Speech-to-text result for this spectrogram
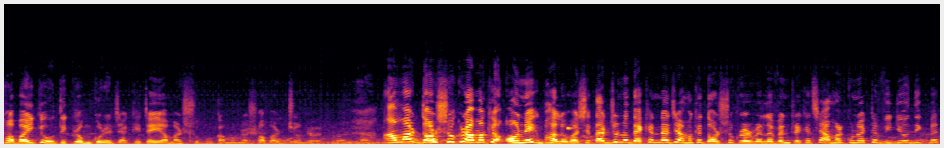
সবাইকে অতিক্রম করে যাক, এটাই আমার শুভকামনা সবার জন্য। আমার দর্শকরা আমাকে অনেক ভালোবাসে, তার জন্য দেখেন না যে আমাকে দর্শকরা রেলেভেন্ট রেখেছে। আমার কোনো একটা ভিডিও দেখবেন,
